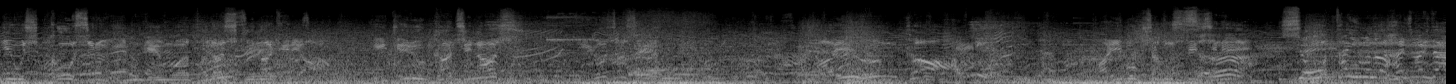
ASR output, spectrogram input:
限を執行する人間は正しくなけりゃ生きる価値なし敗北者として死ねショータイムの始まりだ。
